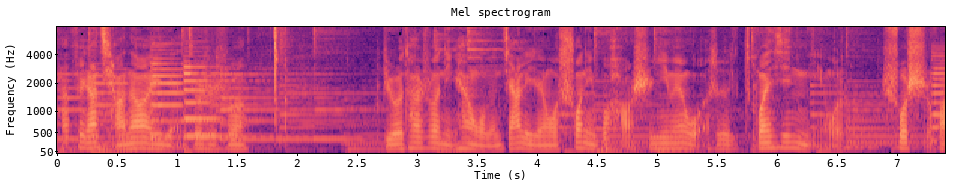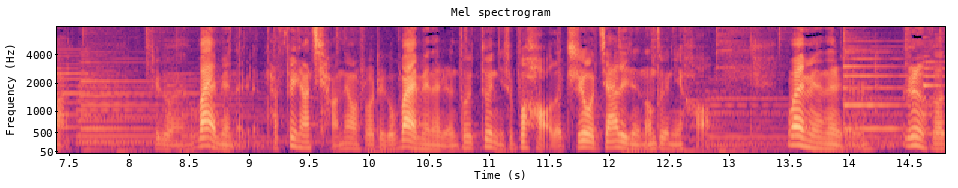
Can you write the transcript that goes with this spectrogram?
他非常强调一点，就是说，比如他说：“你看我们家里人，我说你不好，是因为我是关心你。我说实话，这个外面的人，他非常强调说，这个外面的人都对你是不好的，只有家里人能对你好。外面的人，任何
